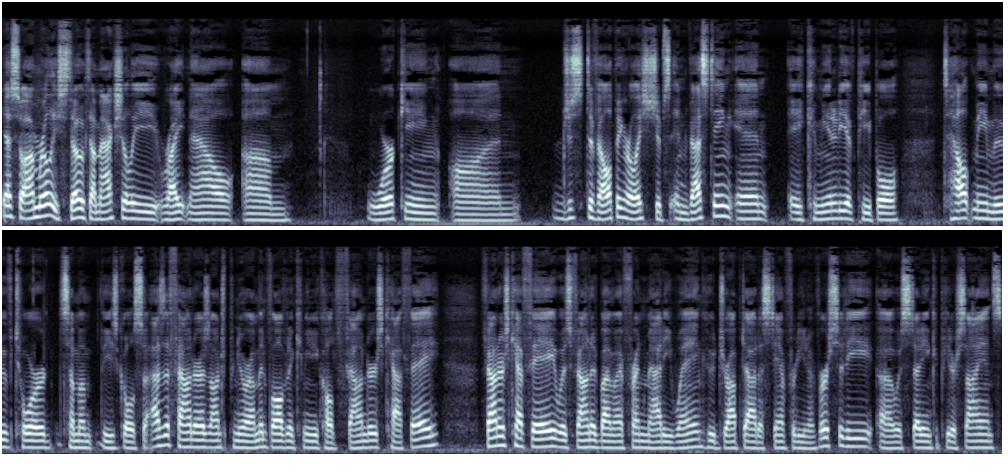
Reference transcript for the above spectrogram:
Yeah, so I'm really stoked. I'm actually right now um, working on just developing relationships, investing in a community of people to help me move toward some of these goals. So, as a founder, as an entrepreneur, I'm involved in a community called Founders Cafe. Founders Cafe was founded by my friend Maddie Wang, who dropped out of Stanford University, uh, was studying computer science,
